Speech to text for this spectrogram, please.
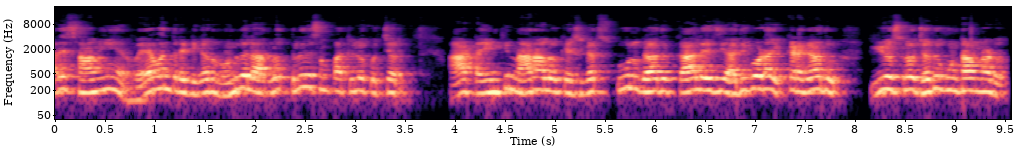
అరే స్వామి రేవంత్ రెడ్డి గారు రెండు వేల ఆరులో తెలుగుదేశం పార్టీలోకి వచ్చారు. ఆ టైంకి నారా లోకేష్ గారు స్కూల్ కాదు కాలేజీ అది కూడా ఇక్కడ కాదు యుఎస్లో చదువుకుంటా ఉన్నాడు.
